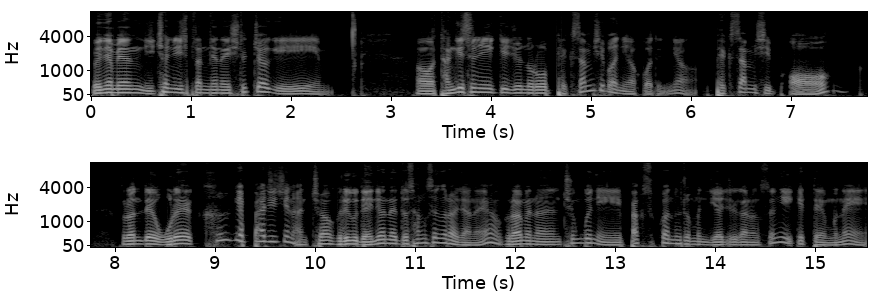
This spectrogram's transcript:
왜냐면 2023년에 실적이 어, 당기 순이익 기준으로 130원이었거든요. 130억. 그런데 올해 크게 빠지진 않죠. 그리고 내년에도 상승을 하잖아요. 그러면은 충분히 박스권 흐름은 이어질 가능성이 있기 때문에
